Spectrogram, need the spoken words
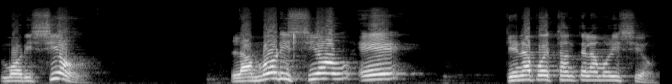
morición. La morición es... ¿Quién ha puesto ante la morición?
